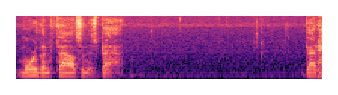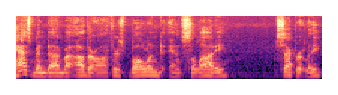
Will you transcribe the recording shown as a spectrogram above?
more than 1,000 is bad. That has been done by other authors. Bolland and Salati, separately,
